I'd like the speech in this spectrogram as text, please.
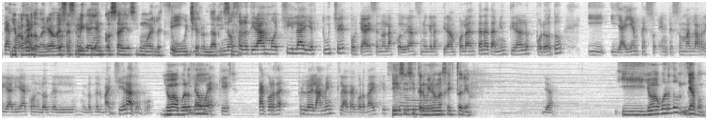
te yo me acuerdo, varias veces se me caían cosas ahí así como el Sí, estuche, los y lápices. no solo tiraban mochila y estuche, porque a veces no las colgaban, sino que las tiraban por la ventana, también tiraban los porotos y, y ahí empezó, empezó más la rivalidad con los del, los del bachillerato. po. Yo me Y la acuerdo. wea es que, ¿te acordás? Lo de la mezcla, ¿te acordáis que Sí, sí, sí, terminamos esa historia. Ya. Y yo me acuerdo, ya, pues,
